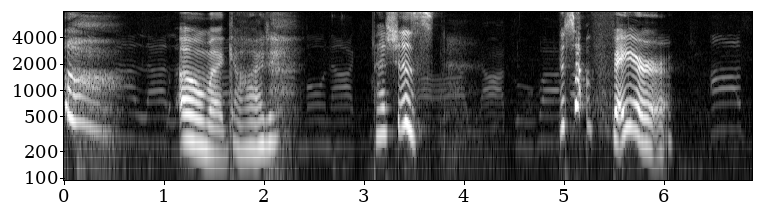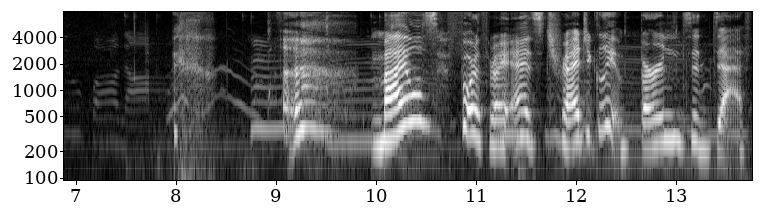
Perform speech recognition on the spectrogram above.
oh my god. That's just. That's not fair. Miles Forthright has tragically burned to death.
